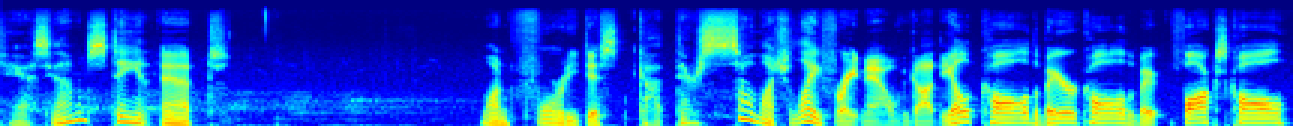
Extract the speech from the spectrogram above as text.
Okay, I see that one's staying at 140 distance. God, there's so much life right now. We got the elk call, the bear call, the bear, fox call.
